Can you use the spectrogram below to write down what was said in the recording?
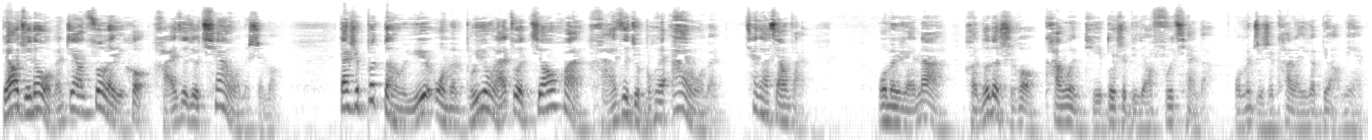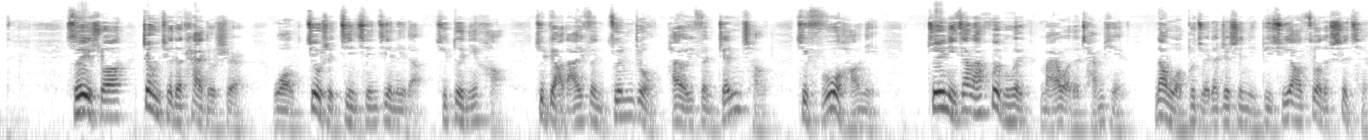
不要觉得我们这样做了以后，孩子就欠我们什么。但是不等于我们不用来做交换，孩子就不会爱我们。恰恰相反，我们人呐，很多的时候看问题都是比较肤浅的，我们只是看了一个表面。所以说，正确的态度是。我就是尽心尽力的去对你好，去表达一份尊重，还有一份真诚，去服务好你。至于你将来会不会买我的产品，那我不觉得这是你必须要做的事情。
